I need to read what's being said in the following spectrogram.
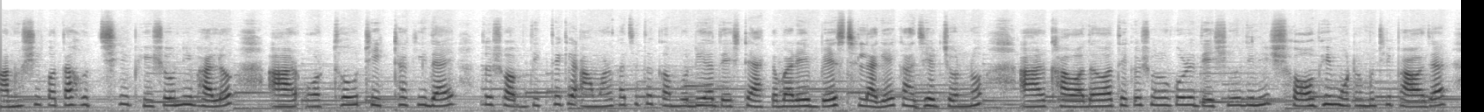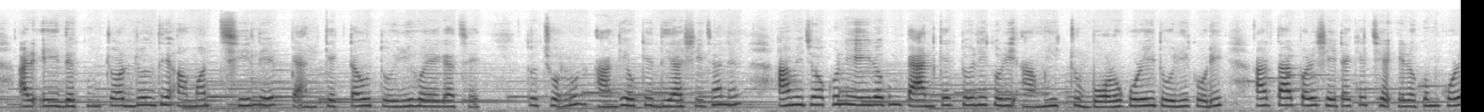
মানসিকতা হচ্ছে ভীষণই ভালো, আর অর্থও ঠিকঠাকই দেয়। তো সব দিক থেকে আমার কাছে তো কাম্বোডিয়া দেশটা একেবারে বেস্ট লাগে কাজের জন্য। আর খাওয়া দাওয়া থেকে শুরু করে দেশীয় জিনিস সবই মোটামুটি পাওয়া যায়। আর এই দেখুন চটজলদি আমার ছেলের প্যানকেকটাও তৈরি হয়ে গেছে। তো চলুন আগে ওকে দিয়ে আসি, জানেন? আমি যখনই এই রকম প্যানকেক তৈরি করি, আমি একটু বড় করেই তৈরি করি আর তারপরে সেইটাকে এরকম করে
